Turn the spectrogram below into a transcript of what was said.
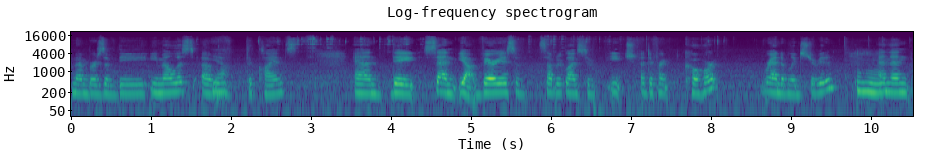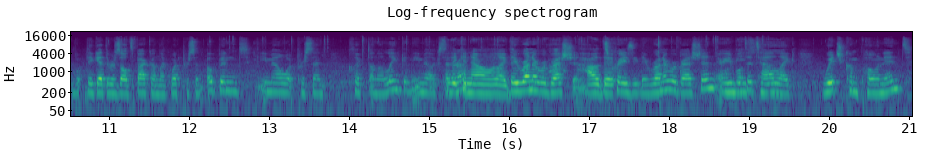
members of the email list of Yeah. the clients. And they send yeah various subject lines to each a different cohort, randomly distributed Mhm. and then they get the results back on like what percent opened the email, what percent clicked on the link in the email, etc so they can know like They run a regression. how it's crazy. They run a regression. They're able to tell like which component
